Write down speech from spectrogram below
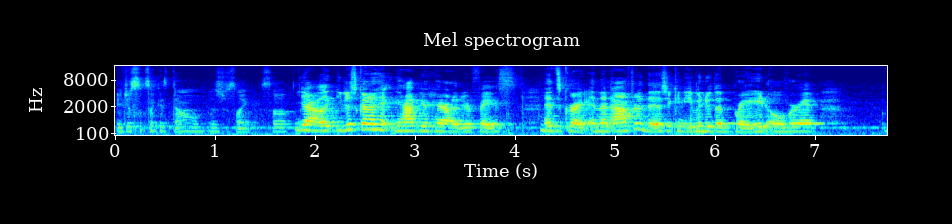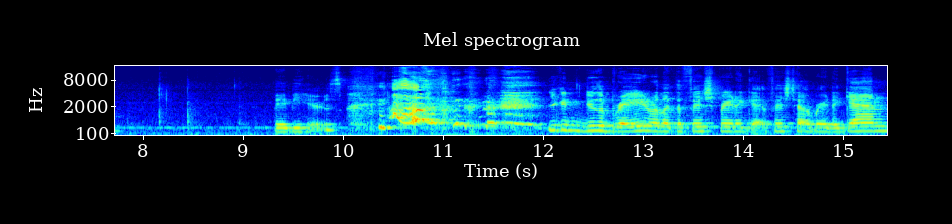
It just looks like it's down. It's just like, so. Yeah, like you're just gonna ha- have your hair out of your face. And it's great. And then after this, you can even do the braid over it. Baby hairs. you can do the braid or like the fish braid again, fishtail braid again,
